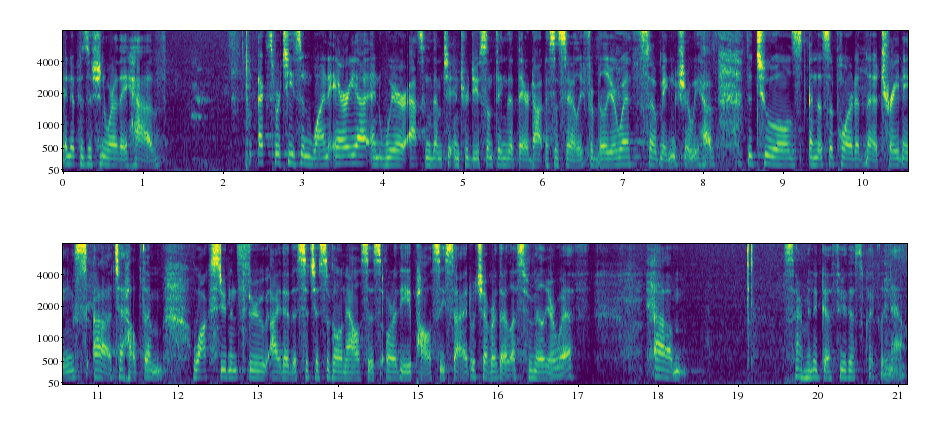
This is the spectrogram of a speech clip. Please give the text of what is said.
in a position where they have expertise in one area and we're asking them to introduce something that they're not necessarily familiar with. So making sure we have the tools and the support and the trainings uh, to help them walk students through either the statistical analysis or the policy side, whichever they're less familiar with. Um, so I'm going to go through this quickly now.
